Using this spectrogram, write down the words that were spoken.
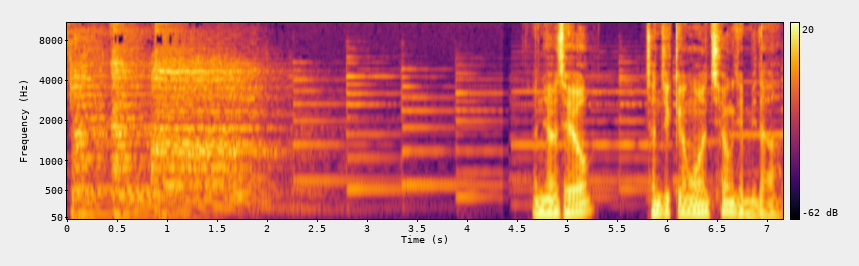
잠깐 안녕하세요. 전직경호원 최영재입니다.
